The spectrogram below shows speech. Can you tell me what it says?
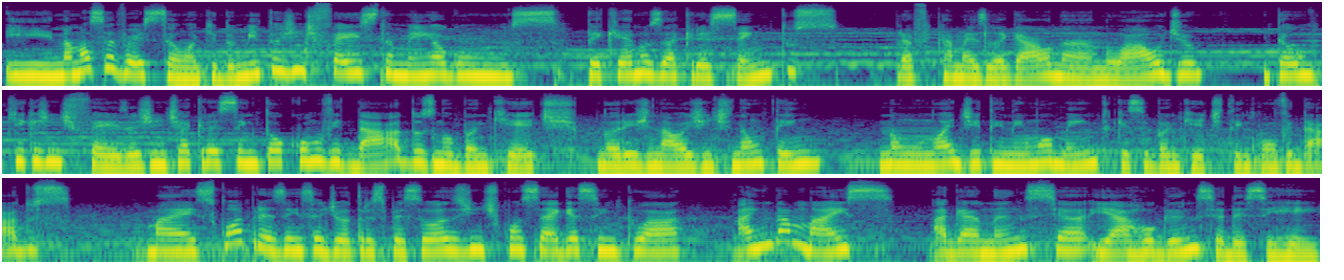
E na nossa versão aqui do mito, a gente fez também alguns pequenos acrescentos para ficar mais legal na, no áudio. Então, o que, que a gente fez? A gente acrescentou convidados no banquete. No original, a gente não tem, não, não é dito em nenhum momento que esse banquete tem convidados. Mas com a presença de outras pessoas, a gente consegue acentuar ainda mais a ganância e a arrogância desse rei.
